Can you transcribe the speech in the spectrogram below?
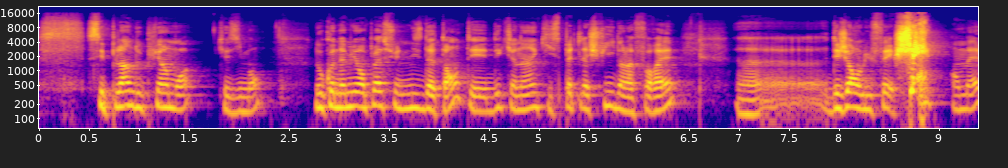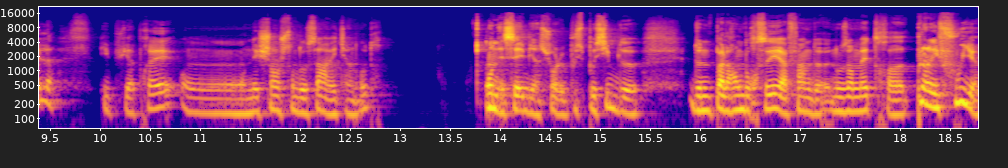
C'est plein depuis un mois, quasiment. Donc on a mis en place une liste d'attente et dès qu'il y en a un qui se pète la cheville dans la forêt, euh, déjà on lui fait chè en mail et puis après on, échange son dossard avec un autre. On essaie bien sûr le plus possible de, ne pas le rembourser afin de nous en mettre euh, plein les fouilles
